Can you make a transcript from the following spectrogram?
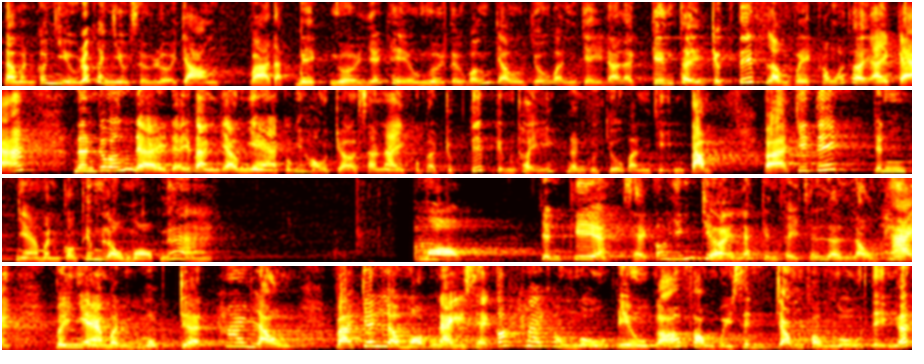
là mình có nhiều, rất là nhiều sự lựa chọn. Và đặc biệt người giới thiệu, người tư vấn cho cô chú và anh chị đó là Kim Thị trực tiếp làm việc, không có thuê ai cả. Nên cái vấn đề để bàn giao nhà cũng như hỗ trợ sau này cũng là trực tiếp Kim Thủy, nên cô chú và anh chị yên tâm. Và chi tiết trên nhà mình còn thêm lầu 1 nữa à một trên kia sẽ có giếng trời, lát kinh thị sẽ lên lầu 2 vì nhà mình một trệt hai lầu. Và trên lầu 1 này sẽ có hai phòng ngủ, đều có phòng vệ sinh trong phòng ngủ tiện ích.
